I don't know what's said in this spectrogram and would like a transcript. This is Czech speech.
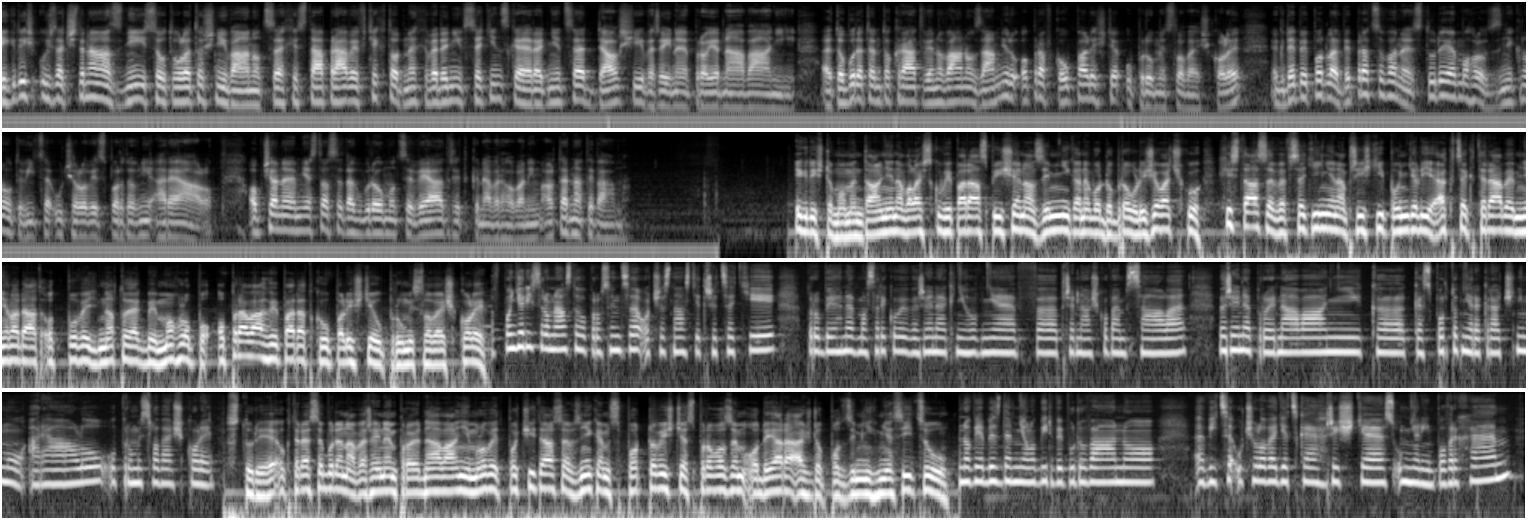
I když už za 14 dní jsou tu letošní Vánoce, chystá právě v těchto dnech vedení v Setinské radnice další veřejné projednávání. To bude tentokrát věnováno záměru oprav koupaliště u průmyslové školy, kde by podle vypracované studie mohl vzniknout víceúčelový sportovní areál. Občané města se tak budou moci vyjádřit k navrhovaným alternativám. I když to momentálně na Valašsku vypadá spíše na zimník nebo dobrou lyžovačku, chystá se ve Vsetíně na příští pondělí akce, která by měla dát odpověď na to, jak by mohlo po opravách vypadat koupaliště u průmyslové školy. V pondělí 17. prosince od 16.30 proběhne v Masarykově veřejné knihovně v přednáškovém sále veřejné projednávání k, ke sportovně rekreačnímu areálu u průmyslové školy. Studie, o které se bude na veřejném projednávání mluvit, počítá se vznikem sportoviště s provozem provozem od jara až do podzimních měsíců. Nově by zde mělo být vybudováno víceúčelové dětské hřiště s umělým povrchem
